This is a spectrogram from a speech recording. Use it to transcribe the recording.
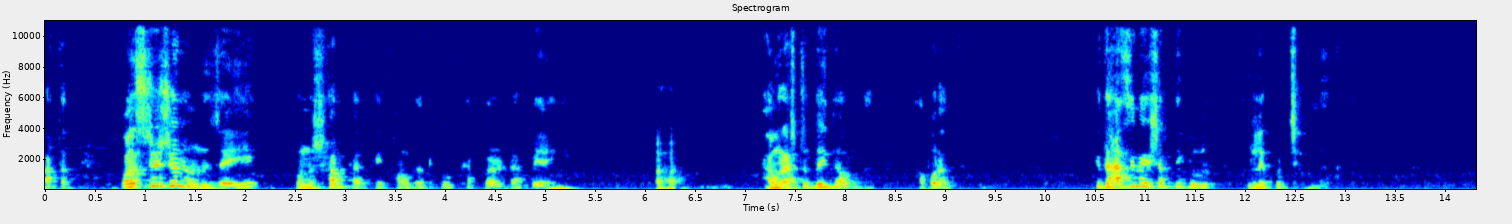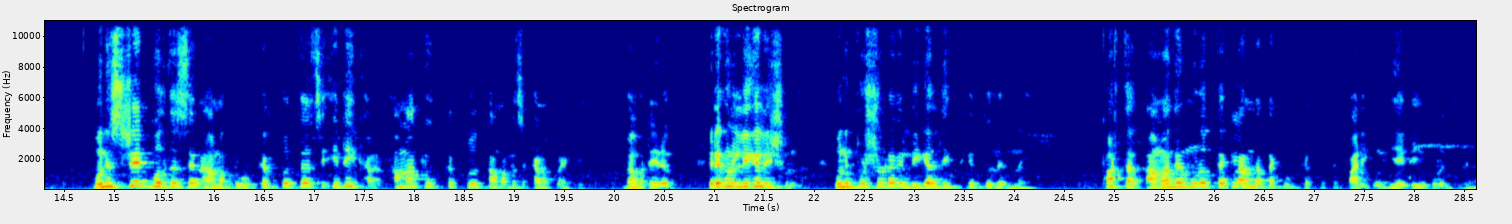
অর্থাৎ কনস্টিটিউশন অনুযায়ী কোন সরকারকে ক্ষমতা থেকে উৎখাত করাটা বেআইনি। এবং রাষ্ট্রদ্বৈত অপরাধ অপরাধ। কিন্তু হাসিনা এসব দিকে উল্লেখ করছেন না। উনি স্ট্রেট বলতেছেন আমাকে উৎখাত করতে হচ্ছে এটাই খারাপ। আমাকে উৎখাত করলে তো আমার কাছে খারাপ লাগবে ব্যাপারটা এরকম। এটা কোনো লিগ্যাল ইস্যু না। উনি প্রশ্নটাকে লিগ্যাল দিক থেকে তুলেন নাই। অর্থাৎ আমাদের মূলত থাকলে আমরা তাকে উৎখাত করতে পারি। উনি এটাই বলে দিলেন।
